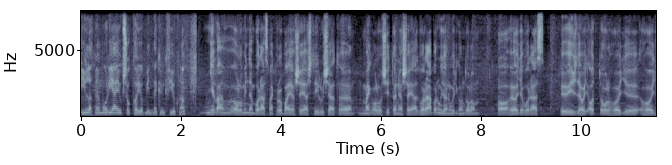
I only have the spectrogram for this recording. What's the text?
illatmemóriájuk sokkal jobb, mint nekünk fiúknak. Nyilvánvaló minden borász megpróbálja a saját stílusát megvalósítani a saját borában, ugyanúgy gondolom, ha a hölgy a borász, ő is, de hogy attól, hogy, hogy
